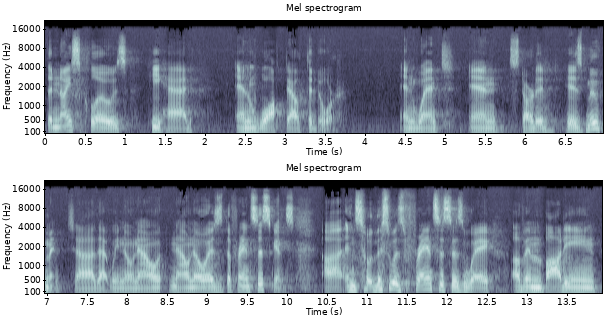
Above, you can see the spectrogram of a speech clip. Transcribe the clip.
the nice clothes he had, and walked out the door and went and started his movement uh, that we know now, now know as the Franciscans. Uh, and so this was Francis's way of embodying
